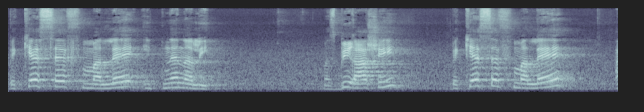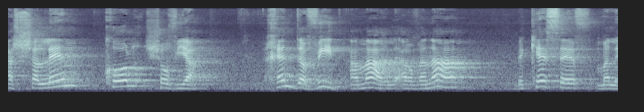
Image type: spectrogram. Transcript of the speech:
בכסף מלא יתננה לי. מסביר רש"י, בכסף מלא אשלם כל שוויה. וכן דוד אמר לארוונה בכסף מלא.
